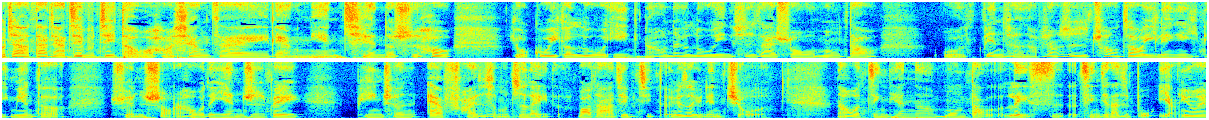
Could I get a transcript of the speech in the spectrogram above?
不知道大家记不记得，我好像在两年前的时候有过一个录音，然后那个录音是在说我梦到我变成好像是创造一零一里面的选手，然后我的颜值被评成 F 还是什么之类的，不知道大家记不记得，因为这有点久了。然后我今天呢梦到了类似的情节，但是不一样，因为。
